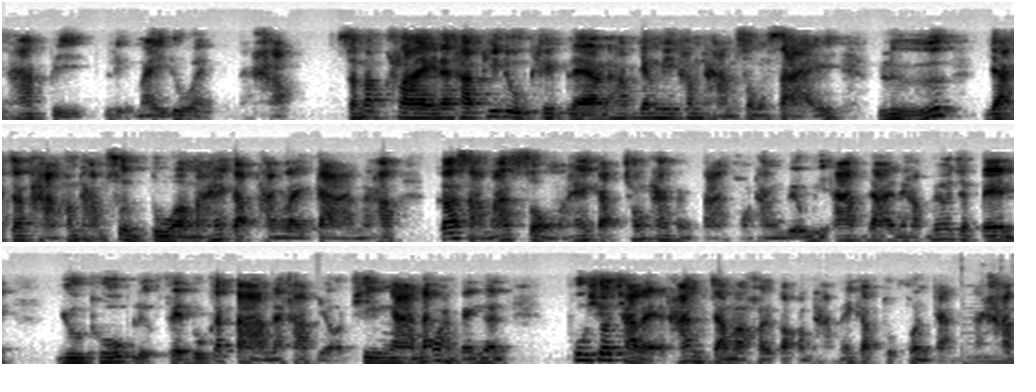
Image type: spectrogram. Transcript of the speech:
85 ปีหรือไม่ด้วยนะครับสำหรับใครนะครับที่ดูคลิปแล้วนะครับ ยังมีคำถามสงสัย หรืออยากจะถามคำถามส่วนตัวมาให้กับทางรายการนะครับ ก็สามารถส่งมาให้กับช่องทางต่างๆ ของทางเวลมีอัพได้นะครับ ไม่ว่าจะเป็น YouTube หรือ Facebook ก็ตามนะครับ เดี๋ยวทีมงานนักวางแผนการเงิน ผู้เชี่ยวชาญหลายท่านจะมาคอยตอบคำถามให้กับทุกคนกันนะครับ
